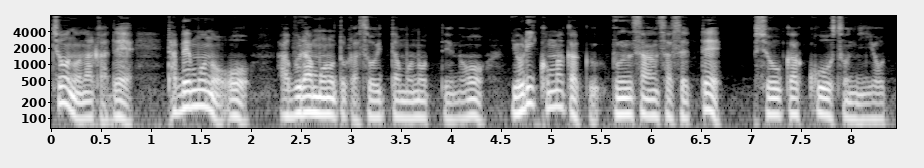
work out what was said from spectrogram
腸の中で食べ物を油物とかそういったものっていうのをより細かく分散させて消化酵素によって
